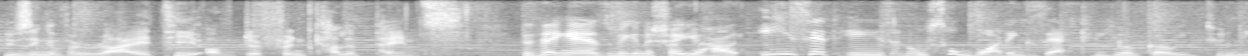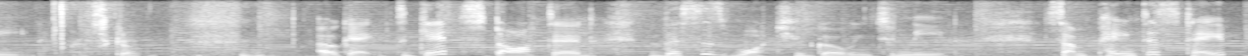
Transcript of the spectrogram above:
using a variety of different colored paints. The thing is, we're going to show you how easy it is and also what exactly you're going to need. Let's go. okay, to get started, this is what you're going to need. Some painter's tape,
